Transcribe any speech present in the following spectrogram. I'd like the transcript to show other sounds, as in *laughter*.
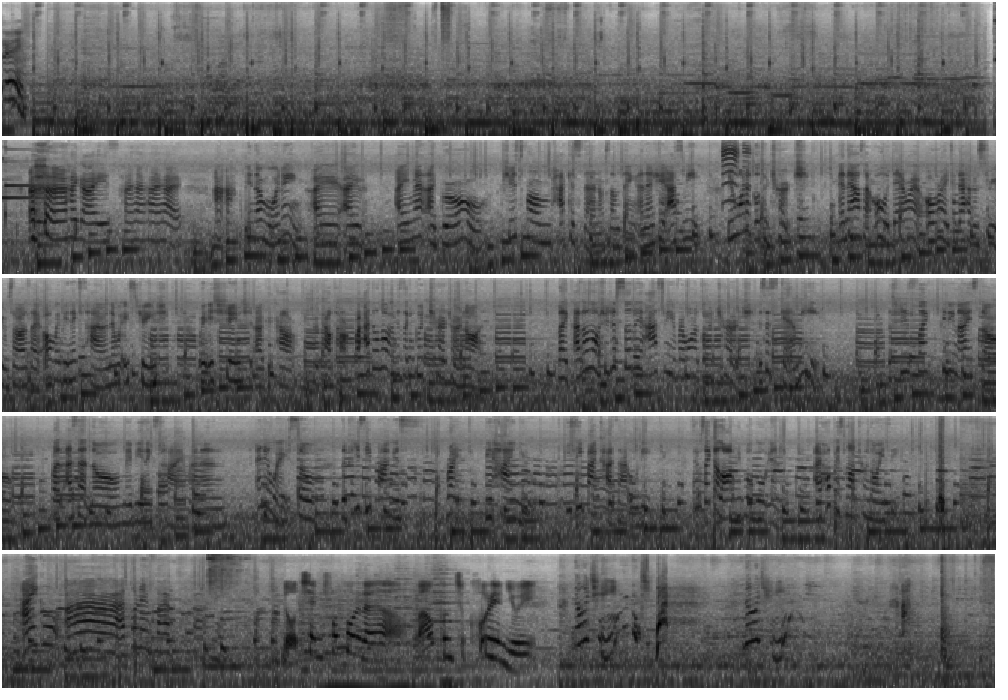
say. *laughs* hi guys hi hi hi hi uh, in the morning I, I I met a girl. She's from Pakistan or something. And then she asked me do you want to go to church? And then I was like oh damn right alright today I have to stream. So I was like oh maybe next time. And then we exchange we exchange uh, Kakao, Kakao talk. But I don't know if it's a good church or not. Like I don't know. She just suddenly asked me if I want to go to church. Is it scammy? She's like pretty nice though. But I said no. Maybe next time. And then Anyway, so the PC bang is right behind you. PC bang Kazai Uli. Seems like a lot of people go in. I hope it's not too noisy. I go, ah, Poland 5. No change for foreigner. Welcome to Korean UE. No change? What? No change? Ah.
